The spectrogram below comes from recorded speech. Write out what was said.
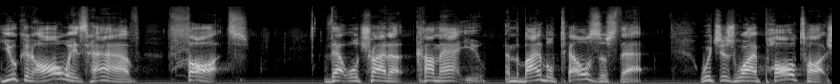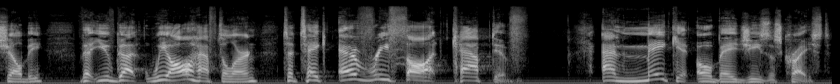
you can always have thoughts that will try to come at you. And the Bible tells us that, which is why Paul taught Shelby that you've got, we all have to learn to take every thought captive and make it obey Jesus Christ.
